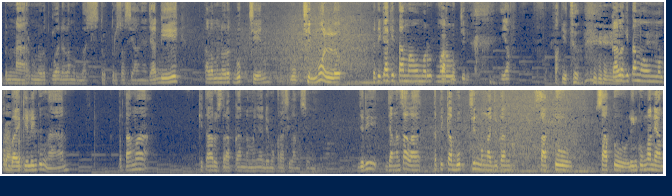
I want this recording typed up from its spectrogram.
benar menurut gue adalah merubah struktur sosialnya. Jadi kalau menurut Bukcin, bucin mulu. ketika kita mau meru, meru ya fuck itu. kalau kita mau memperbaiki lingkungan, pertama kita harus terapkan namanya demokrasi langsung. Jadi jangan salah, ketika Buksin mengajukan satu satu lingkungan yang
